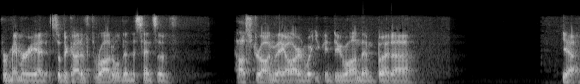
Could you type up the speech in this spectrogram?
for memory, and so they're kind of throttled in the sense of how strong they are and what you can do on them. But uh, yeah.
